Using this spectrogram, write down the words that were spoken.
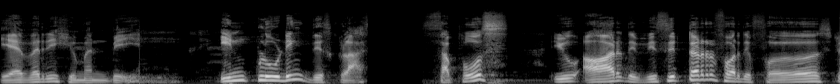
every human being including this class. Suppose you are the visitor for the first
